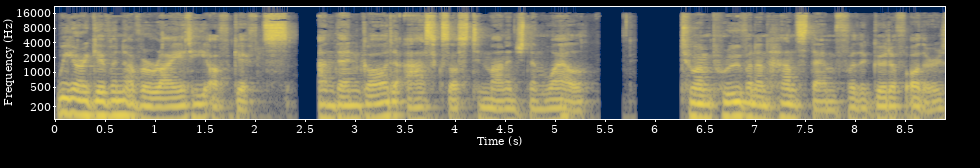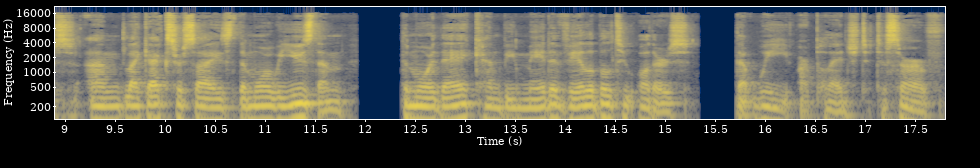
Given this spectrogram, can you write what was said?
We are given a variety of gifts, and then God asks us to manage them well, to improve and enhance them for the good of others, and like exercise, the more we use them, the more they can be made available to others that we are pledged to serve.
